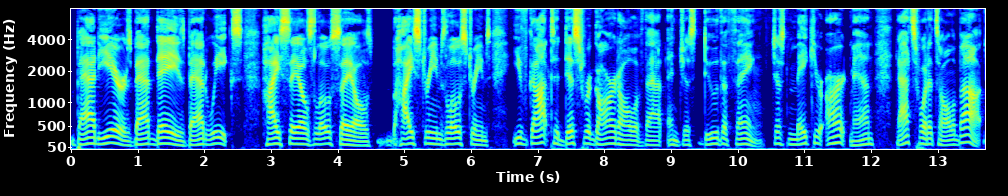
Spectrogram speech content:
bad years, bad days, bad weeks, high sales, low sales, high streams, low streams. You've got to disregard all of that and just do the thing. Just make your art, man. That's what it's all about.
